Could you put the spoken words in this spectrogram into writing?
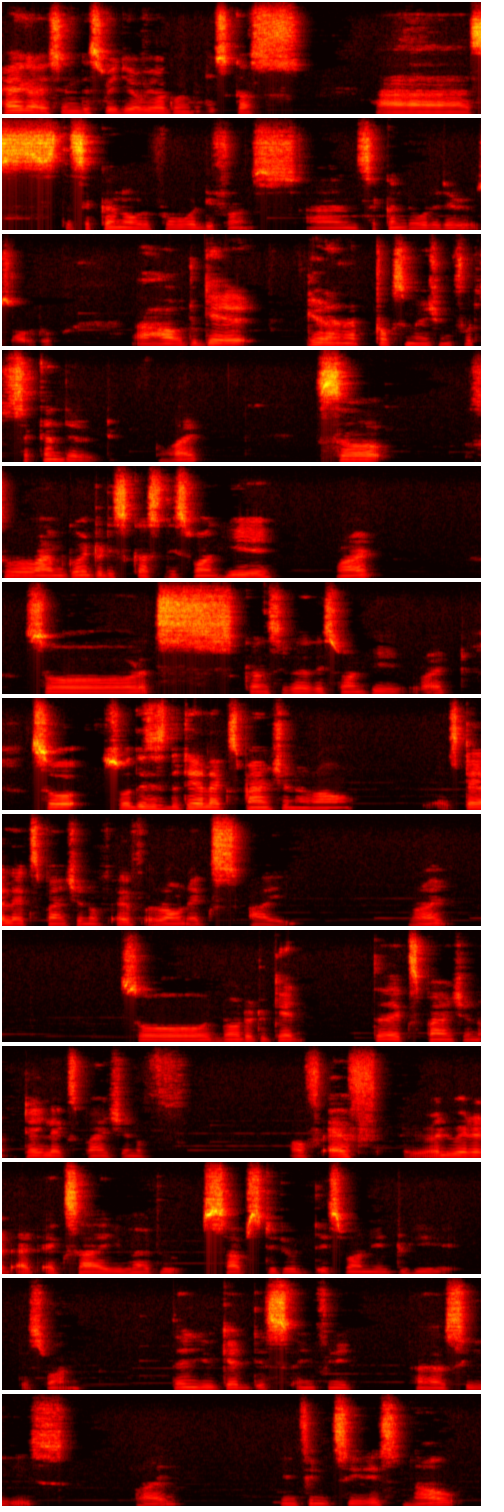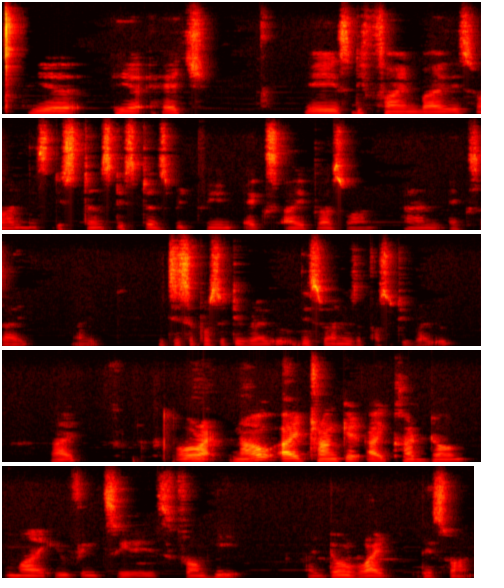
Hey guys, in this video we are going to discuss uh, the second order forward difference and second order derivatives. How to uh, how to get get an approximation for the second derivative. Alright. So so I'm going to discuss this one here. Right. So let's consider this one here. Right. So so this is the Taylor expansion around Taylor expansion of f around xi right? So in order to get the expansion Taylor expansion of of f evaluated at xi you have to substitute this one into here this one. Then you get this infinite uh, series right infinite series now here here h is defined by this one. This distance distance between xi plus 1 and xi right? Which is a positive value. This one is a positive value right? All right now i truncate i cut down my infinite series from here. I don't write this one.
